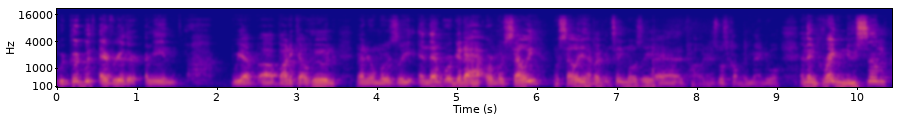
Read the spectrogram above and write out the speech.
We're good with every other. I mean, we have uh, Boddy Calhoun, Manuel Mosley, and then we're gonna ha- or Moselli. Moseley. Have I been saying Mosley? I, apologize. What's called Emmanuel. And then Greg Newsome.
